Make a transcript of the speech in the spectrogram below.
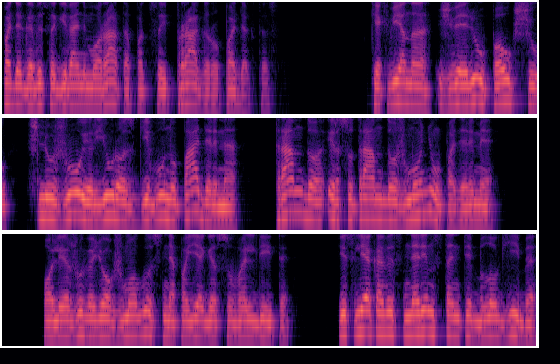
padega visą gyvenimo ratą, patsai pragaro padegtas. Kiekvieną žvėrių, paukščių, šliužų ir jūros gyvūnų padirme tramdo ir sutramdo žmonių padirmi. O liežuvio jog žmogus nepajėgia suvaldyti. Jis lieka vis nerimstanti blogybė,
